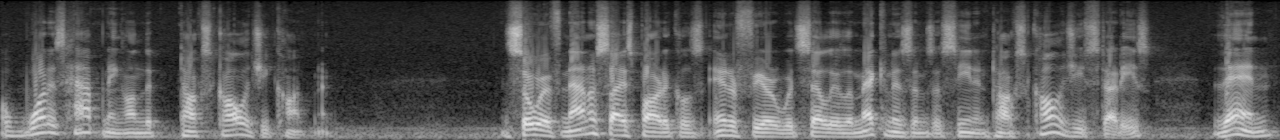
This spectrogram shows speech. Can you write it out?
of what is happening on the toxicology continent. So if nano-sized particles interfere with cellular mechanisms as seen in toxicology studies, then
